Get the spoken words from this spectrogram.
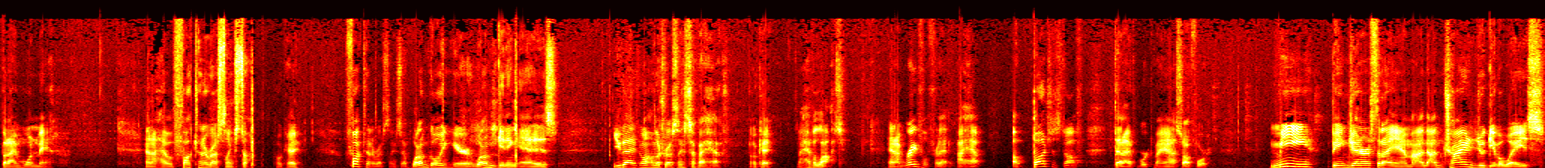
but I'm one man. And I have a fuck ton of wrestling stuff, okay? Fuck ton of wrestling stuff. What I'm going here, what I'm getting at is, you guys know how much wrestling stuff I have, okay? I have a lot. And I'm grateful for that. I have a bunch of stuff that I've worked my ass off for. Me, being generous that I am, I'm, I'm trying to do giveaways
